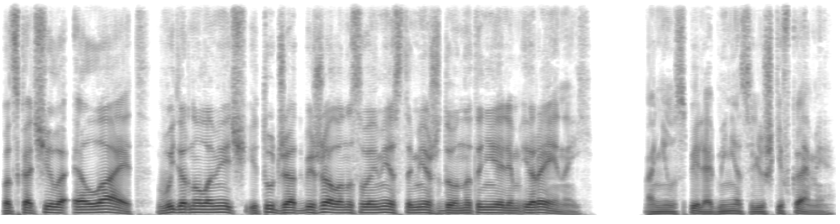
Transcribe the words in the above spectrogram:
Подскочила Эллайт, выдернула меч и тут же отбежала на свое место между Натаниэлем и Рейной. Они успели обменяться лишь кивками.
